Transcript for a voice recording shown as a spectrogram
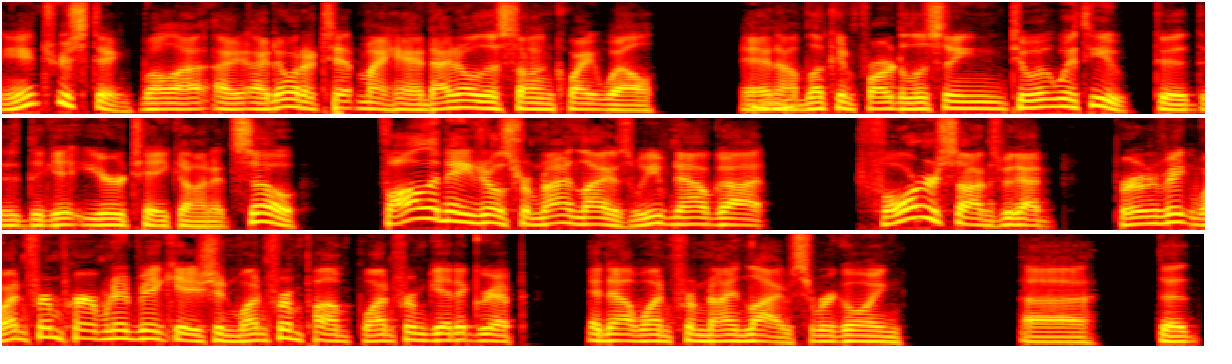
Interesting. Well, I, I don't want to tip my hand. I know this song quite well, and mm-hmm. I'm looking forward to listening to it with you to, to, to get your take on it. So, Fallen Angels from Nine Lives. We've now got four songs. We got permanent, one from Permanent Vacation, one from Pump, one from Get a Grip, and now one from Nine Lives. So we're going uh, the,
